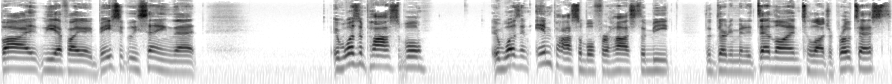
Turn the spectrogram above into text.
by the FIA, basically saying that it wasn't possible, it wasn't impossible for Haas to meet the 30 minute deadline to lodge a protest,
